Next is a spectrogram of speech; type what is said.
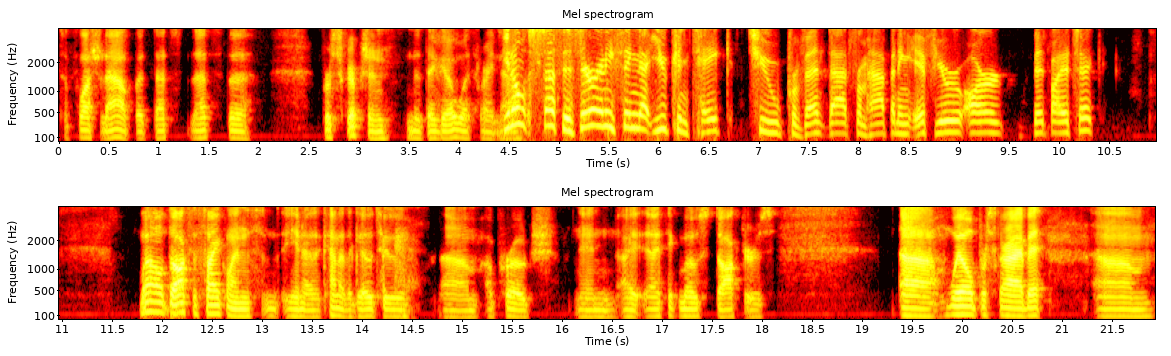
to flush it out but that's that's the prescription that they go with right now You know, Seth, is there anything that you can take to prevent that from happening if you are bit by a tick? Well, doxycycline's you know kind of the go-to um, approach, and I, I think most doctors uh, will prescribe it. Um,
